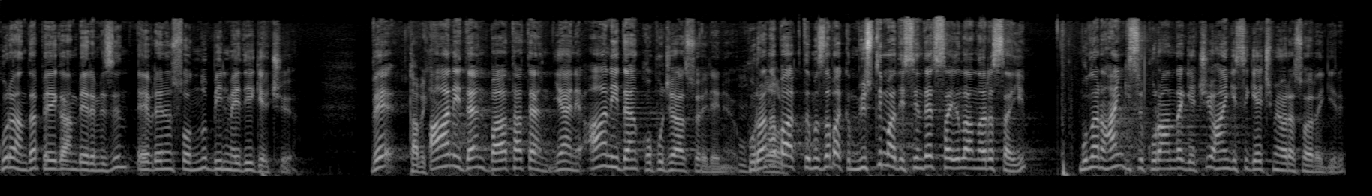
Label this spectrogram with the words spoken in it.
Kur'an'da peygamberimizin evrenin sonunu bilmediği geçiyor. Ve Tabii ki. aniden bataten yani aniden kopacağı söyleniyor. Kur'an'a baktığımızda bakın Müslim hadisinde sayılanları sayayım. Bunların hangisi Kur'an'da geçiyor, hangisi geçmiyor sonra gireyim.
